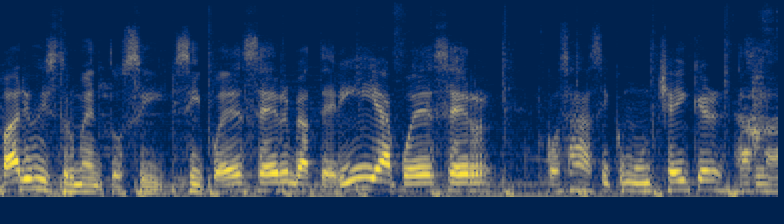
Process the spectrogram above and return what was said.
Varios instrumentos, sí. Sí, puede ser batería, puede ser cosas así como un shaker. Así. Ajá.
